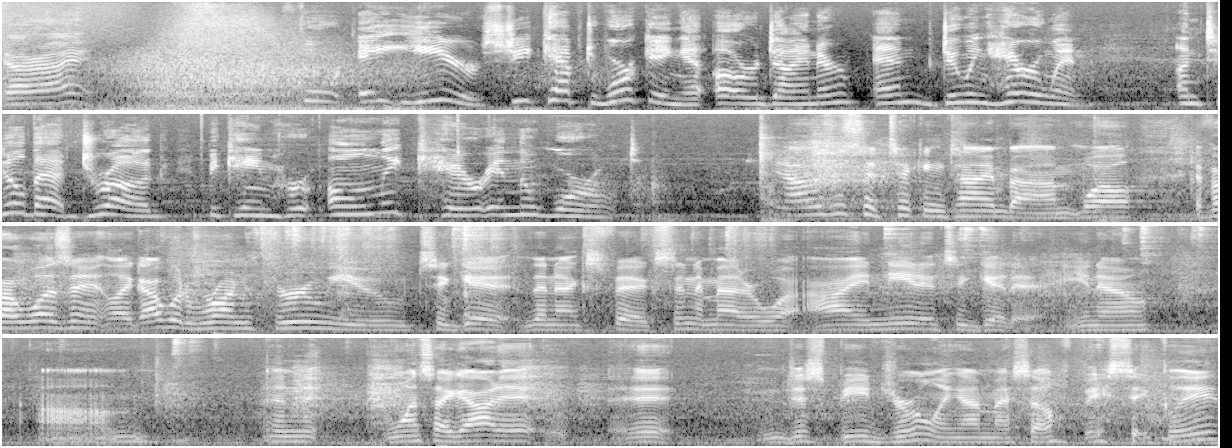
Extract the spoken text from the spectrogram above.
You all right? For eight years, she kept working at our diner and doing heroin until that drug became her only care in the world. You know, I was just a ticking time bomb. Well, if I wasn't, like, I would run through you to get the next fix. Didn't matter what. I needed to get it, you know? Um, and it, once I got it, it just be drooling on myself, basically.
